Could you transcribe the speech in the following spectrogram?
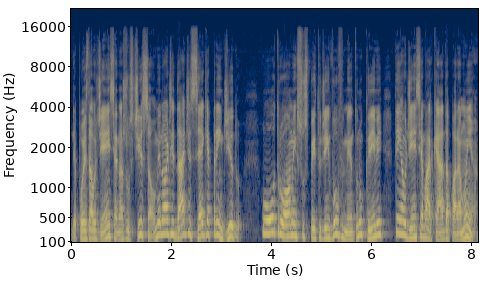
Depois da audiência na justiça, o menor de idade segue apreendido. O outro homem suspeito de envolvimento no crime tem audiência marcada para amanhã.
